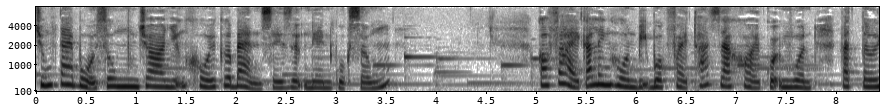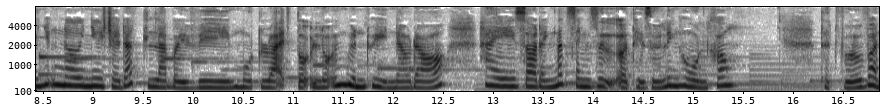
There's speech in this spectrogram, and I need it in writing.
chúng ta bổ sung cho những khối cơ bản xây dựng nên cuộc sống. Có phải các linh hồn bị buộc phải thoát ra khỏi cội nguồn và tới những nơi như trái đất là bởi vì một loại tội lỗi nguyên thủy nào đó hay do đánh mất danh dự ở thế giới linh hồn không? Thật vớ vẩn,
